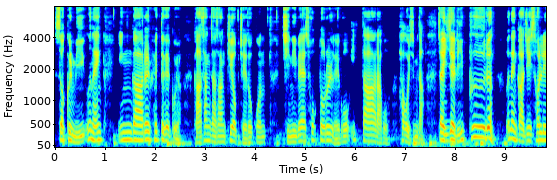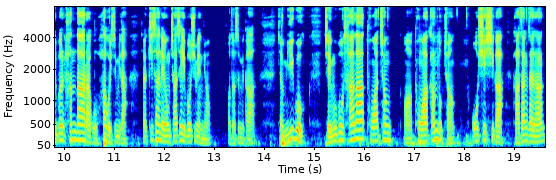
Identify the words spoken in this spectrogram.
서클 미은행 인가를 획득했고요. 가상자산 기업 제도권 진입에 속도를 내고 있다라고 하고 있습니다. 자, 이제 리플은 은행까지 설립을 한다라고 하고 있습니다. 자, 기사 내용 자세히 보시면요. 어떻습니까? 자, 미국 재무부 산하 통화청 어, 통화감독청 OCC가 가상자산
